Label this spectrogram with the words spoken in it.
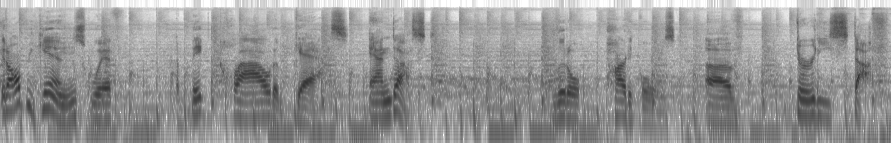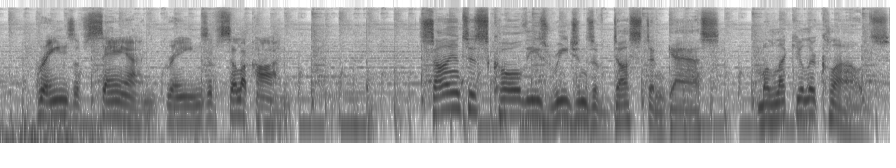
It all begins with a big cloud of gas and dust. Little particles of dirty stuff, grains of sand, grains of silicon. Scientists call these regions of dust and gas molecular clouds.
